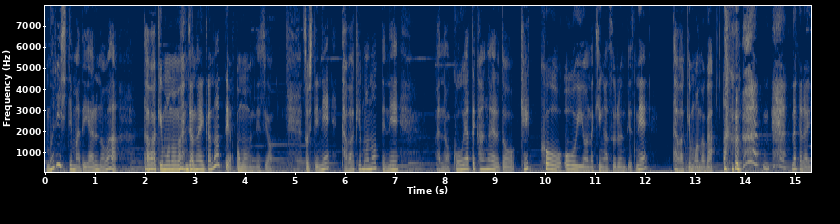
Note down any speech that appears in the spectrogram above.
無理してまでやるのはたわけ者なんじゃないかなって思うんですよ。そしてねたわけ者ってねあのこうやって考えると結構多いような気がするんですね。たわけ者が。だから優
